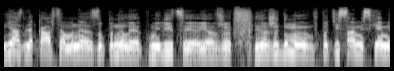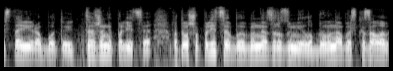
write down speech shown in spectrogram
я злякався, мене зупинили як міліція. Я вже, я вже думаю, по тій самій схемі старі працюють. Це вже не поліція. Тому що поліція би мене зрозуміла би. Вона би сказала,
